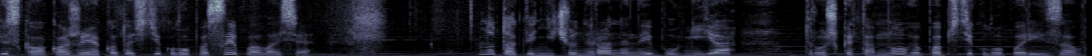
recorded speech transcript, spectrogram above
піска, каже, як ото стекло посипалося. Ну так він нічого не ранений був, ні я трошки там ноги об стекло порізав.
